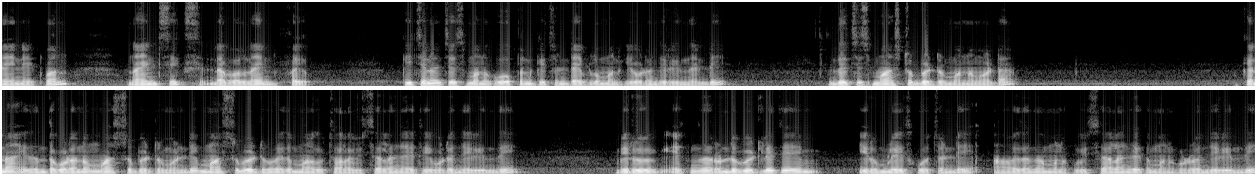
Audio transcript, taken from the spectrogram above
nine eight one nine six double nine five. Kitchen వచ్చేసి మనకు ఓపెన్ కిచెన్ టైప్లో మనకి ఇవ్వడం జరిగిందండి. ఇది వచ్చేసి మాస్టర్ బెడ్రూమ్ అన్నమాట. ఓకేనా? ఇదంతా కూడాను మాస్టర్ బెడ్రూమ్ అండి. మాస్టర్ బెడ్రూమ్ అయితే మనకు చాలా విశాలంగా అయితే ఇవ్వడం జరిగింది. మీరు ఏకంగా రెండు బెడ్లు అయితే ఈ రూమ్లో వేసుకోవచ్చండి. ఆ విధంగా మనకు విశాలంగా అయితే మనకు ఇవ్వడం జరిగింది.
